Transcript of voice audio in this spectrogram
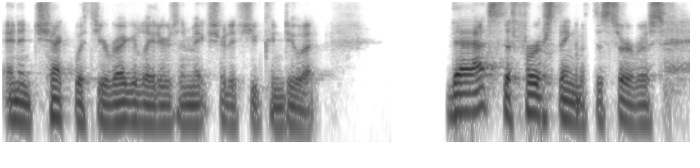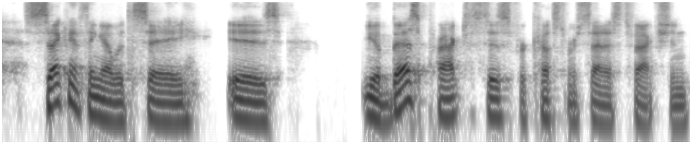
and then check with your regulators and make sure that you can do it. That's the first thing with the service. Second thing I would say is, you know, best practices for customer satisfaction.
